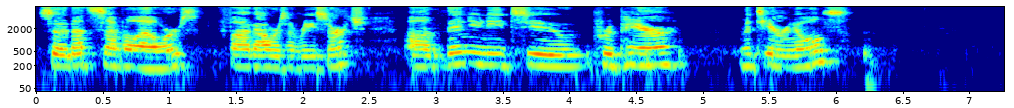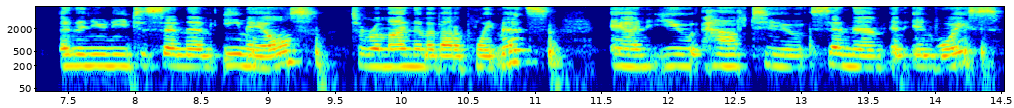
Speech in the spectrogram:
So that's several hours, five hours of research. Um, then you need to prepare materials. And then you need to send them emails to remind them about appointments. And you have to send them an invoice.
